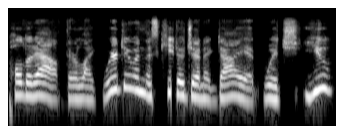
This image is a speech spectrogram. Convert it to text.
pulled it out. They're like, we're doing this ketogenic diet, which you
